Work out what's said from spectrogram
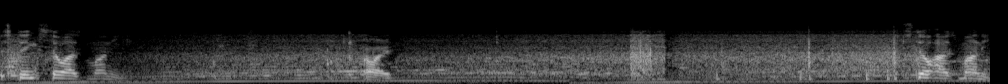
This thing still has money. Alright. Still has money.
